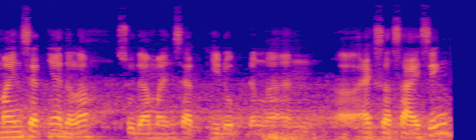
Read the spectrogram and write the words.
mindsetnya adalah sudah mindset hidup dengan uh, exercising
